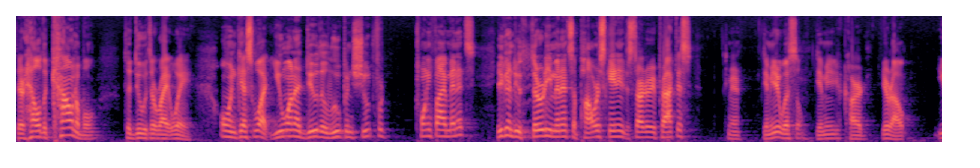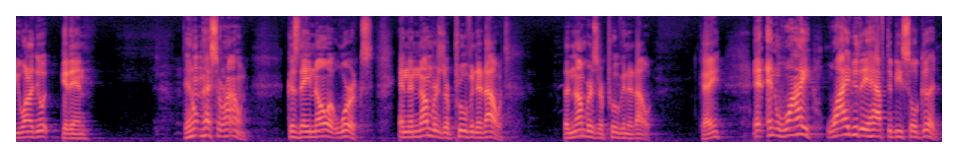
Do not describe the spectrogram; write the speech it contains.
They're held accountable to do it the right way. Oh, and guess what? You want to do the loop and shoot for 25 minutes? You're going to do 30 minutes of power skating to start every practice? Come here. Give me your whistle. Give me your card. You're out. You want to do it? Get in. They don't mess around because they know it works. And the numbers are proving it out. The numbers are proving it out. Okay? And, and why, why do they have to be so good?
